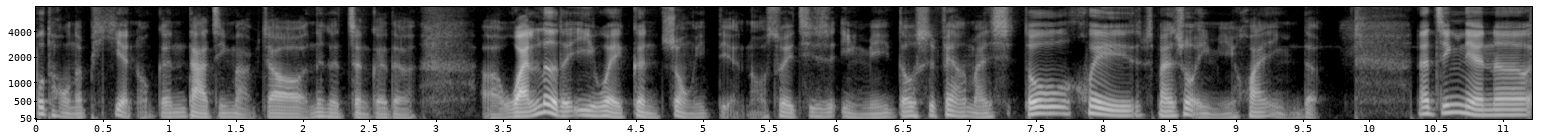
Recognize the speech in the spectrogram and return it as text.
不同的片哦，跟大金马比较那个整个的呃玩乐的意味更重一点哦，所以其实影迷都是非常蛮都会蛮受影迷欢迎的。那今年呢，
